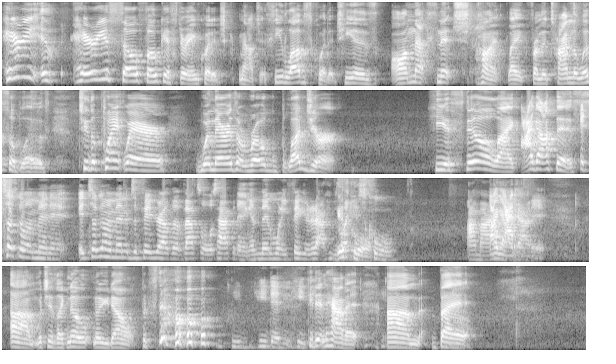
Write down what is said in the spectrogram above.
Harry is Harry is so focused during Quidditch matches. He loves Quidditch. He is on that snitch hunt, like from the time the whistle blows, to the point where when there is a rogue bludger, he is still like, I got this. It took him a minute. It took him a minute to figure out that that's what was happening, and then when he figured it out, he was it's like, cool. "It's cool. I'm I got, I got it. it. Um, which is like, no, no, you don't. But still, he he didn't. He, didn't. he didn't have it. Um, but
